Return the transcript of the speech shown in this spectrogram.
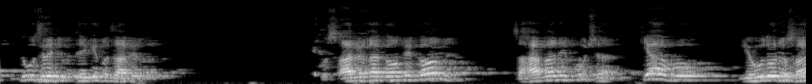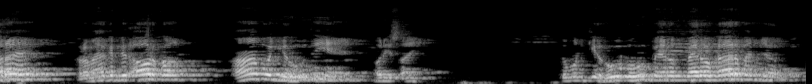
دوسرے جوتے کے مطابق۔ وہ سابقہ قوم کون ہے؟ صحابہ نے پوچھا، کیا وہ یہود و نصارہ ہے فرمایا کہ پھر اور کون؟ ہاں وہ یہودی ہیں اور عیسائی تم ان کے ہو بہو پیرو، پیروکار بن جاؤ گے۔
